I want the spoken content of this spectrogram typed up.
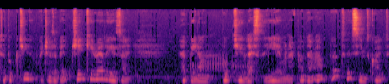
to booktube which was a bit cheeky really as I have been on booktube less than a year when I put that up but it seems quite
